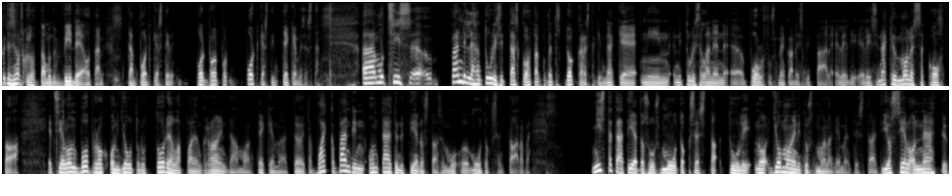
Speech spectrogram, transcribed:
Voitaisiin joskus ottaa muuten video tämän, tämän podcastin, pod, pod, pod, podcastin tekemisestä. Mutta siis bändillehän tuli sitten tässä kohtaa, kuten tuossa Dokkaristakin näkee, niin, niin tuli sellainen puolustusmekanismi päälle. Eli, eli, se näkyy monessa kohtaa, että siellä on Bob Rock on joutunut todella paljon grindaamaan, tekemään töitä, vaikka bändin on täytynyt tiedostaa sen mu- muutoksen tarve. Mistä tämä tietoisuus muutoksesta tuli? No jo mainitusta managementista. Että jos siellä on nähty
